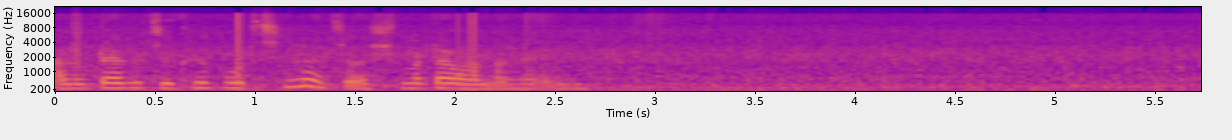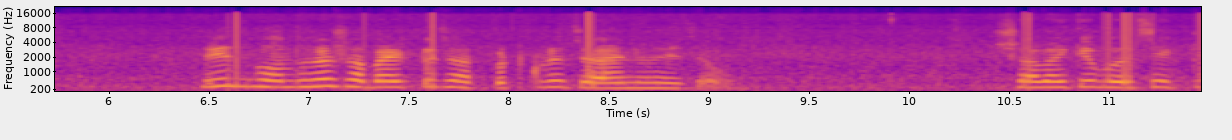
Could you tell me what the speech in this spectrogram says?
আলুটা এত চোখে পড়ছে না, চশমাটা আনা হয়নি। প্লিজ বন্ধুরা, সবাই একটু ঝটপট করে জয়েন হয়ে যাও। সবাইকে বলছে একটু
